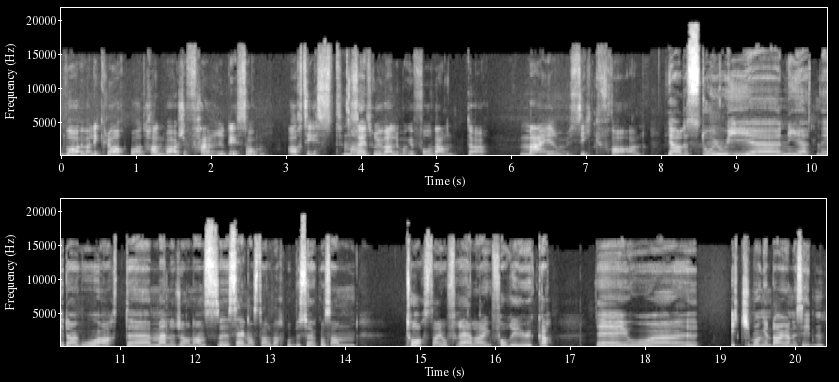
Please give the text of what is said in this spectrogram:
var jo veldig klar på at han var ikke ferdig som artist. Nei. Så jeg tror veldig mange forventer mer musikk fra han. Ja, det sto jo i uh, nyheten i dag òg at uh, manageren hans uh, senest hadde vært på besøk hos han torsdag og fredag forrige uke. Det er jo uh, ikke mange dagene siden,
